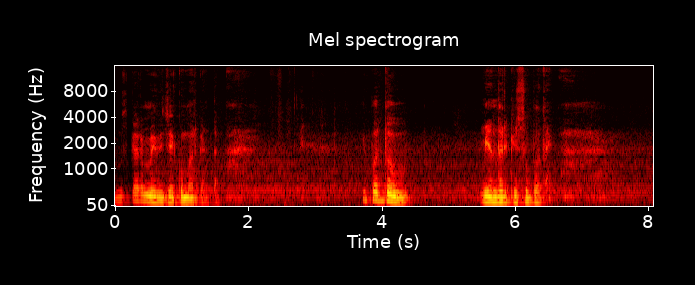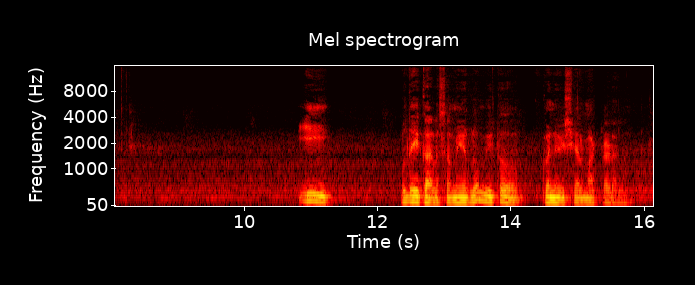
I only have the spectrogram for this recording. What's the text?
నమస్కారం మీ విజయ్ కుమార్ గంట ఈ పొద్దు మీ అందరికీ శుభోదయం. ఈ ఉదయకాల సమయంలో మీతో కొన్ని విషయాలు మాట్లాడాలనుకుంటున్నాను.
